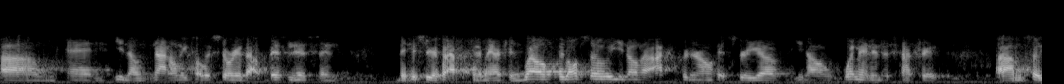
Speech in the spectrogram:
um, and you know, not only told a story about business and the history of African American wealth, but also, you know, the entrepreneurial history of, you know, women in this country. Um, so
